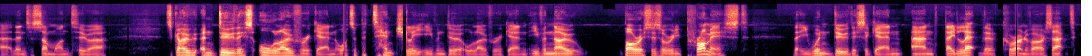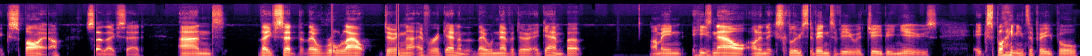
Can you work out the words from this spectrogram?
uh, than to someone to uh, to go and do this all over again, or to potentially even do it all over again, even though Boris has already promised that he wouldn't do this again, and they let the Coronavirus Act expire, so they've said, and they've said that they'll rule out doing that ever again, and that they will never do it again. But I mean, he's now on an exclusive interview with GB News, explaining to people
